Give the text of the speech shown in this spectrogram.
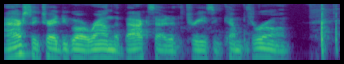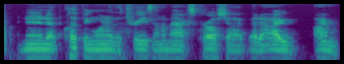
I actually tried to go around the backside of the trees and come through them and ended up clipping one of the trees on a max curl shot. But I, I'm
